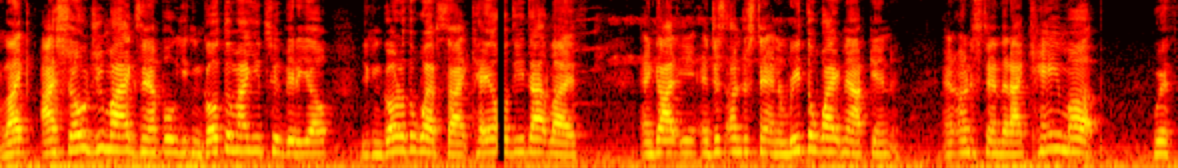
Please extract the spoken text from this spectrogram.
like I showed you my example, you can go through my YouTube video, you can go to the website kld.life and got and just understand and read the white napkin and understand that I came up with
